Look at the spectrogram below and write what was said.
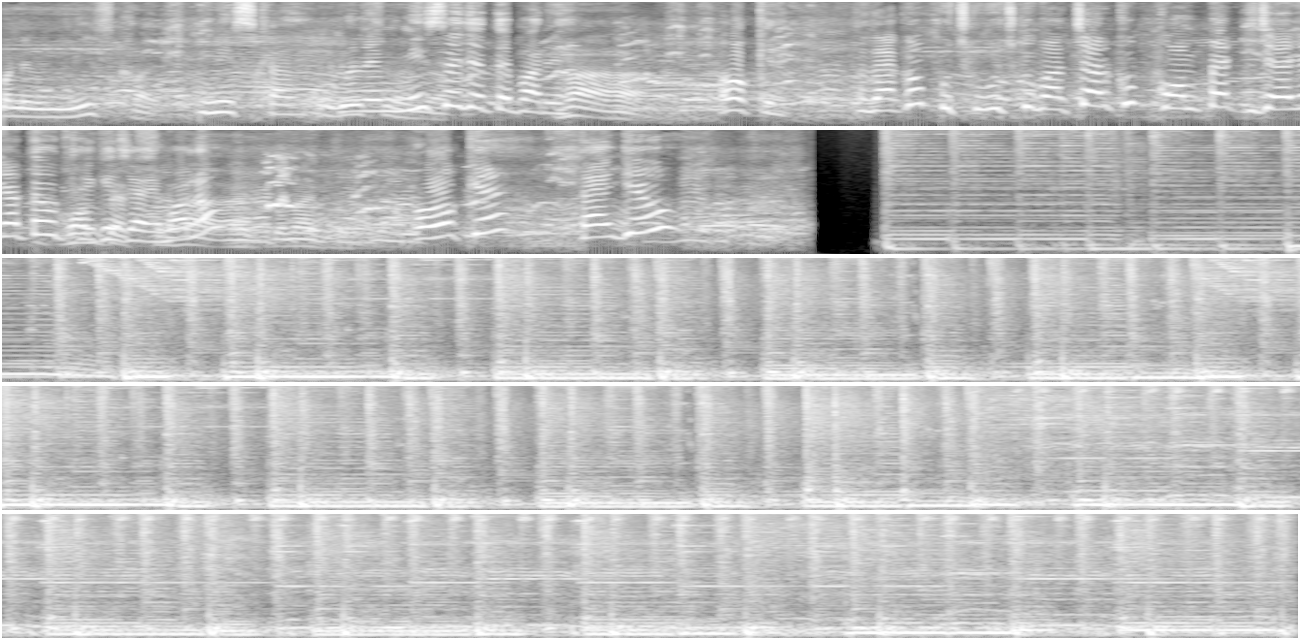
মানে মিস খায়। মিস খায় মানে মিশে যেতে পারে। হ্যাঁ হ্যাঁ। ওকে তো দেখো পুচকু পুচকু বাচ্চা আর খুব কম্প্যাক্ট জায়গাতেও থেকে যায় বলো? ওকে থ্যাংক ইউ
